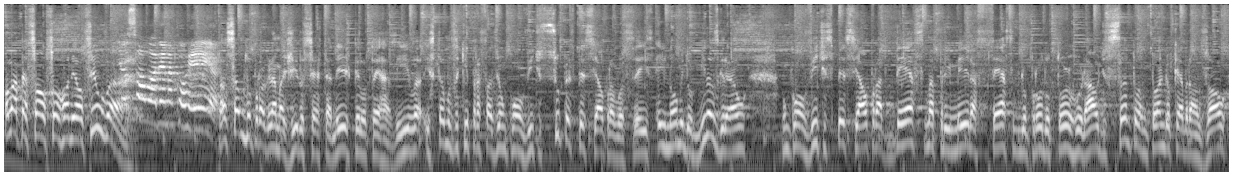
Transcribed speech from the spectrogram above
Olá pessoal, sou Roniel Silva. Eu sou a Lorena Correia. Nós somos do programa Giro Sertanejo pelo Terra Viva. Estamos aqui para fazer um convite super especial para vocês, em nome do Minas Grão. Um convite especial para a 11 Festa do Produtor Rural de Santo Antônio do Quebranzol,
